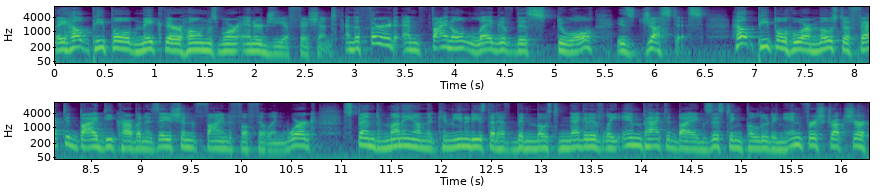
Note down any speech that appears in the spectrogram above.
They help people make their homes more energy efficient. And the third and final leg of this stool is justice. Help people who are most affected by decarbonization find fulfilling work, spend money on the communities that have been most negatively impacted by existing polluting infrastructure.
